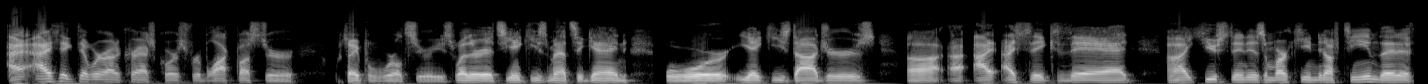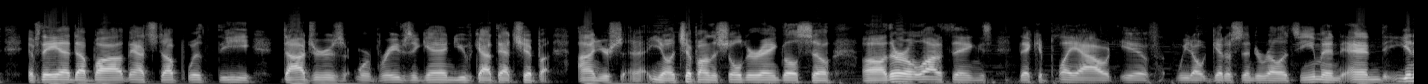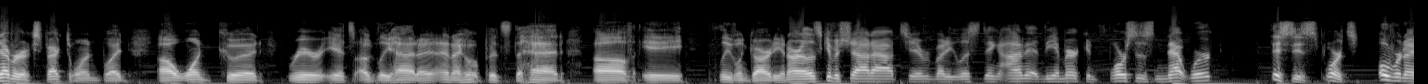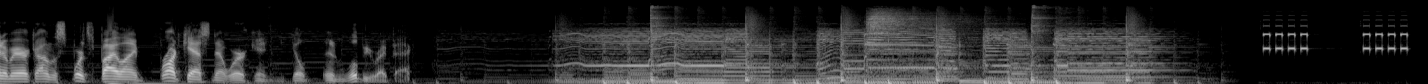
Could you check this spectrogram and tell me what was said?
I, I think that we're on a crash course for a blockbuster type of World Series, whether it's Yankees Mets again or Yankees Dodgers. Uh, I I think that uh, Houston is a marquee enough team that if, if they end up uh, matched up with the Dodgers or Braves again, you've got that chip on your, uh, you know, chip on the shoulder angle. So uh, there are a lot of things that could play out if we don't get a Cinderella team, and and you never expect one, but uh, one could rear its ugly head, and I hope it's the head of a Cleveland Guardian. All right, let's give a shout out to everybody listening on the American Forces Network. This is Sports Overnight America on the Sports Byline Broadcast Network, and you'll and we'll be right back.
